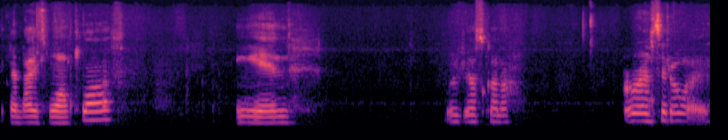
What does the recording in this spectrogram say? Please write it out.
Take a nice warm cloth and we're just gonna rinse it away.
